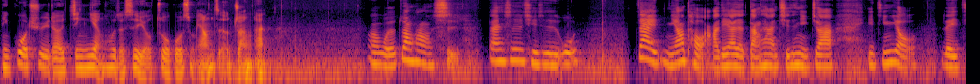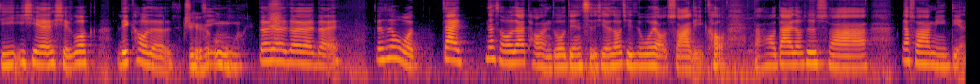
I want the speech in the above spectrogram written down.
你过去的经验，或者是有做过什么样子的专案。嗯，我的状况是，但是其实我在你要投 RDI 的当下，其实你就要已经有累积一些写过 LeetCode 的觉悟。对对对对对，就是我在。那时候在投很多间实习的时候，其实我有刷理扣然后大家都是刷要刷米点，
